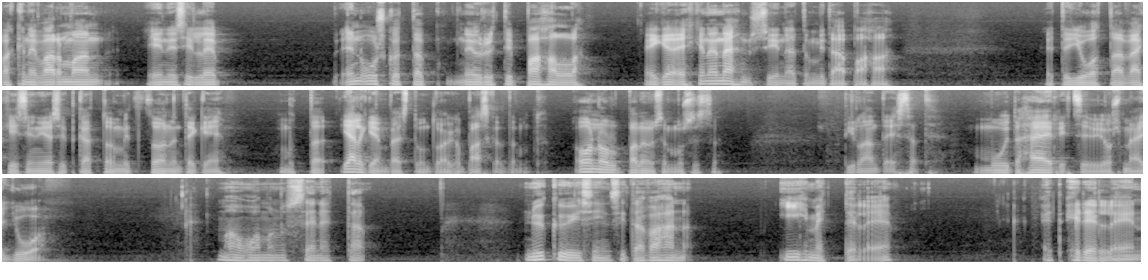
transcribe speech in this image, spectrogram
Vaikka ne varmaan, ei ne sille, en usko, että ne yritti pahalla, eikä ehkä ne nähnyt siinä, että on mitään pahaa. Että juottaa väkisin ja sitten katsoo, mitä toinen tekee. Mutta jälkeenpäin se tuntuu aika paskalta, mutta on ollut paljon semmoisissa tilanteissa, että muita häiritsee, jos mä en juo. Mä oon huomannut sen, että nykyisin sitä vähän ihmettelee, että edelleen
